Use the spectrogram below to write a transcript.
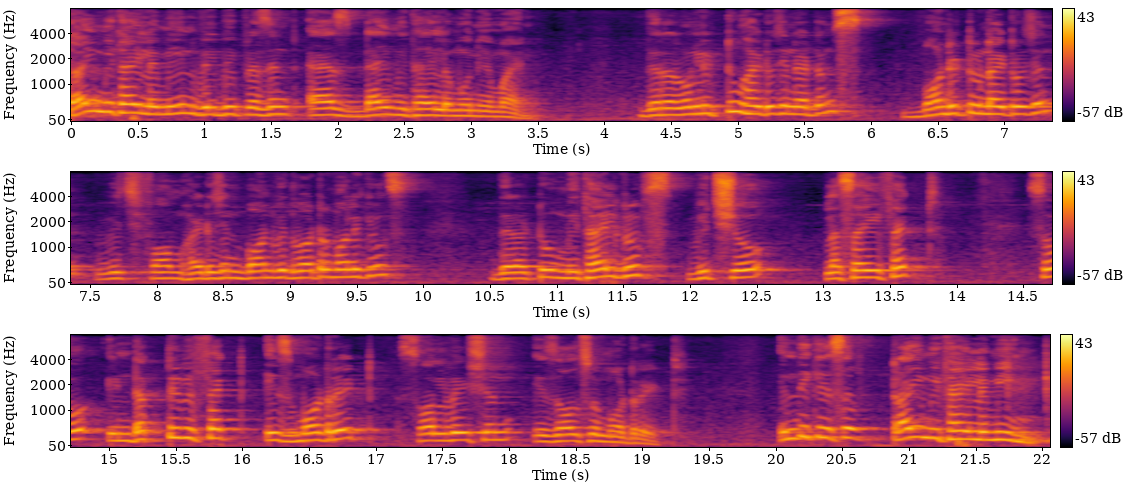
Dimethylamine will be present as dimethyl ammonium ion. There are only two hydrogen atoms bonded to nitrogen which form hydrogen bond with water molecules. There are two methyl groups which show plus I effect. So inductive effect is moderate, solvation is also moderate. In the case of trimethylamine,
